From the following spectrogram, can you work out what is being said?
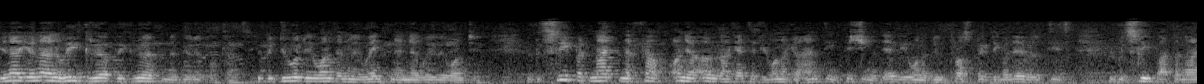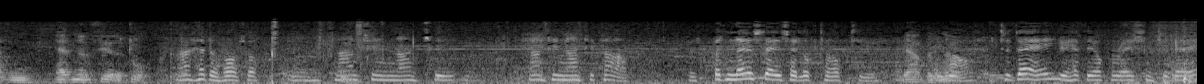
You know, you know, and we grew up, we grew up in a beautiful country. We could do what we want and we went and know where we want to. You could sleep at night in the veld on your own like that if you want to go hunting, fishing, whatever you want to do, prospecting, whatever it is. You could sleep out the night and have no fear at all. I had a heart attack in 1990, 1995. But- But in those days they looked after you. Yeah, but You now, were- Today, you have the operation today.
